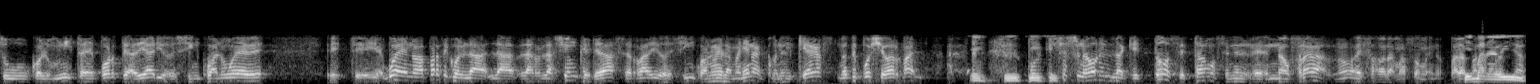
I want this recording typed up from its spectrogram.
su columnista de deporte a diario de 5 a 9 este, bueno, aparte con la, la, relación que te da hacer radio de 5 a 9 de la mañana, con el que hagas no te puedes llevar mal. Sí, sí, Porque ya es una hora en la que todos estamos en, el, naufragar, ¿no? A esa hora más o menos. Qué maravilla.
